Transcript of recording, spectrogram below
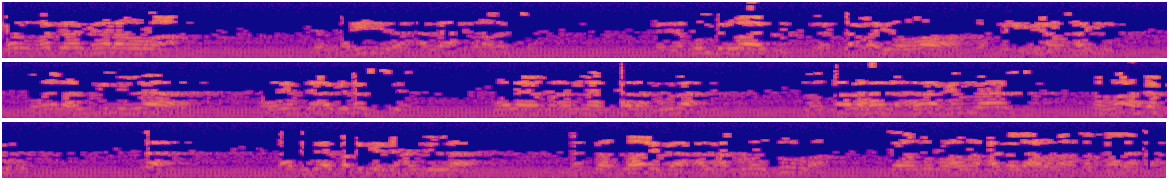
كالرجل كان امرأة. ينبغي له الا يحقر نفسه. بل يقوم بالواجب من الدعوة إلى الله والتشريع الخير وغيرها من دين الله وأن يبدأ بنفسه ولا يرضى الناس خلفوا لا. من قال هذا هلاك الناس فهو أهلكهم. لا. هكذا البقيه في حمد الله. نسال الطائفه الحق منصورة. لا يضرها ما خذلها ولا من خالفها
